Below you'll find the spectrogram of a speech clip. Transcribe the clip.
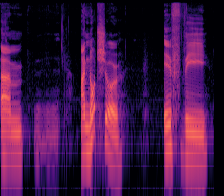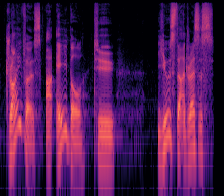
um, I'm not sure if the drivers are able to use the addresses,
